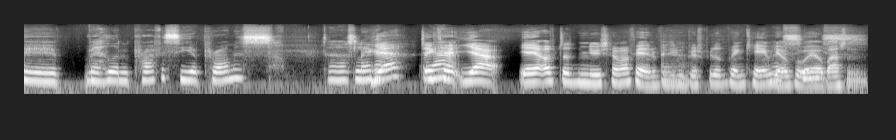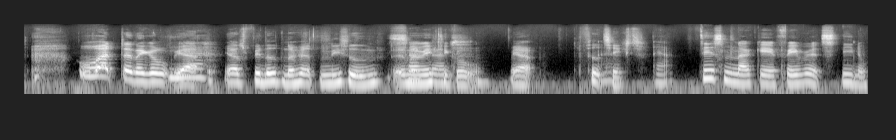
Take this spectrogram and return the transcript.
øh, hvad hedder den? Prophecy og Promise. Det er også lækkert. ja det Ja. ja. kan ja. Ja, jeg opdagede den jo i sommerferien, fordi Ja. ja. den blev spillet på en camp, på, og jeg var bare sådan, what, den er god. Ja. Ja. Jeg har spillet den og hørt den lige siden. Den Så er virkelig godt. god. Ja, fed tekst. Det er sådan nok uh, favorites lige nu.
